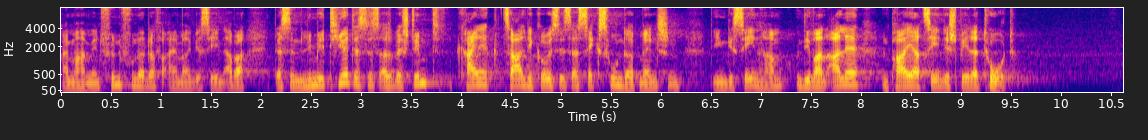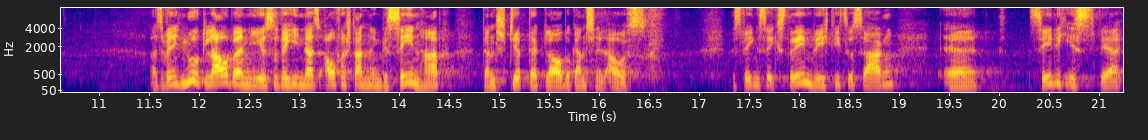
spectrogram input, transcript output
Einmal haben wir ihn 500 auf einmal gesehen, aber das sind limitiert, das ist also bestimmt keine Zahl, die größer ist als 600 Menschen, die ihn gesehen haben und die waren alle ein paar Jahrzehnte später tot. Also wenn ich nur glaube an Jesus, wenn ich ihn als Auferstandenen gesehen habe, dann stirbt der Glaube ganz schnell aus. Deswegen ist es extrem wichtig zu sagen, äh, selig ist, wer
